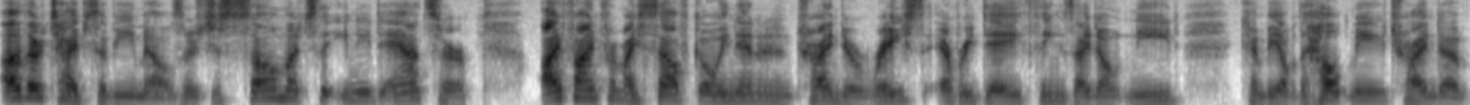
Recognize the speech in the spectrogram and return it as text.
other types of emails. There's just so much that you need to answer. I find for myself going in and trying to erase every day things i don't need can be able to help me trying to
